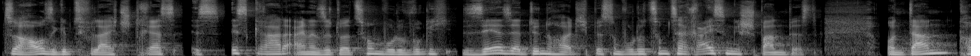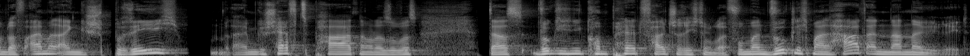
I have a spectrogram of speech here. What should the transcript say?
zu Hause gibt es vielleicht Stress, es ist gerade eine Situation, wo du wirklich sehr, sehr dünnhäutig bist und wo du zum Zerreißen gespannt bist. Und dann kommt auf einmal ein Gespräch mit einem Geschäftspartner oder sowas, das wirklich in die komplett falsche Richtung läuft, wo man wirklich mal hart aneinander gerät.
